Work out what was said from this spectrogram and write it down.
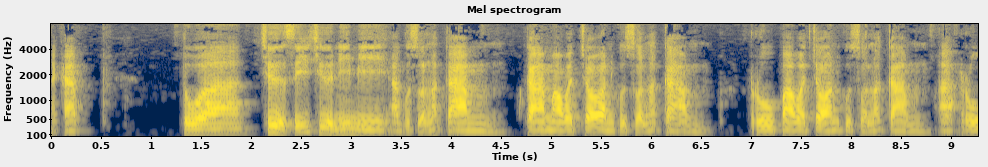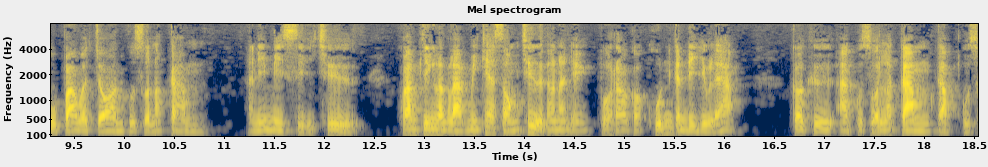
นะครับ ตัวชื่อสี่ชื่อนี้มีอกุศลกรรม กามาวจร กุศลกรรม รูปาวจร กุศลกรรมอรูปาวจร กุศลกรรม อันนี้มีสี่ชื่อ ความจริงหลักๆ มีแค่สองชื่อเท่านั้นเองพวกเราก็คุ้นกันดีอยู่แล้ว ก็คืออกุศลกรรม กับกุศ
